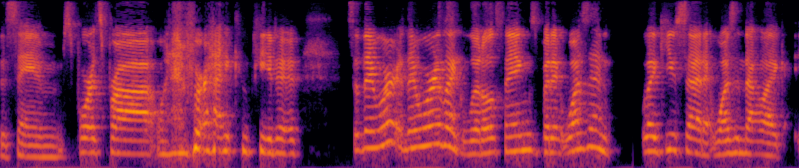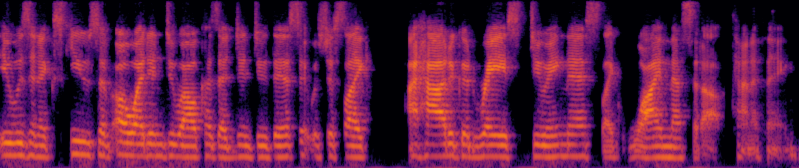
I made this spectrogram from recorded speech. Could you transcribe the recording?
the same sports bra whenever I competed. So there were there were like little things, but it wasn't like you said. It wasn't that like it was an excuse of oh I didn't do well because I didn't do this. It was just like I had a good race doing this. Like why mess it up kind of thing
